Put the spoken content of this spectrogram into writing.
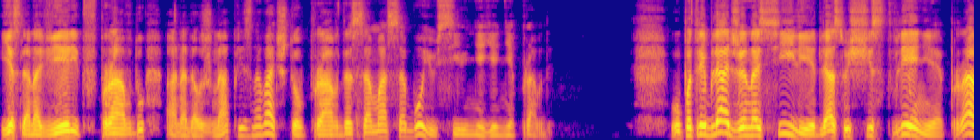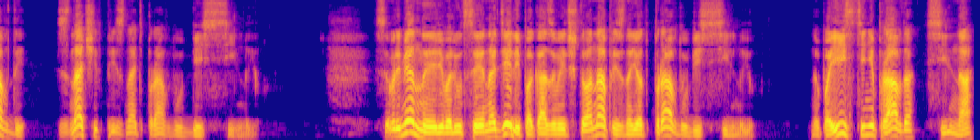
если она верит в правду, она должна признавать, что правда сама собою сильнее неправды. Употреблять же насилие для осуществления правды – значит признать правду бессильную. Современная революция на деле показывает, что она признает правду бессильную. Но поистине правда сильна,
